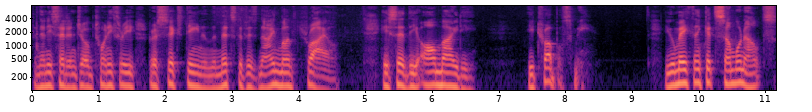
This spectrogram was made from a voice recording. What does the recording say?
And then he said in Job 23, verse 16, in the midst of his nine month trial, he said, The Almighty, He troubles me. You may think it's someone else.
